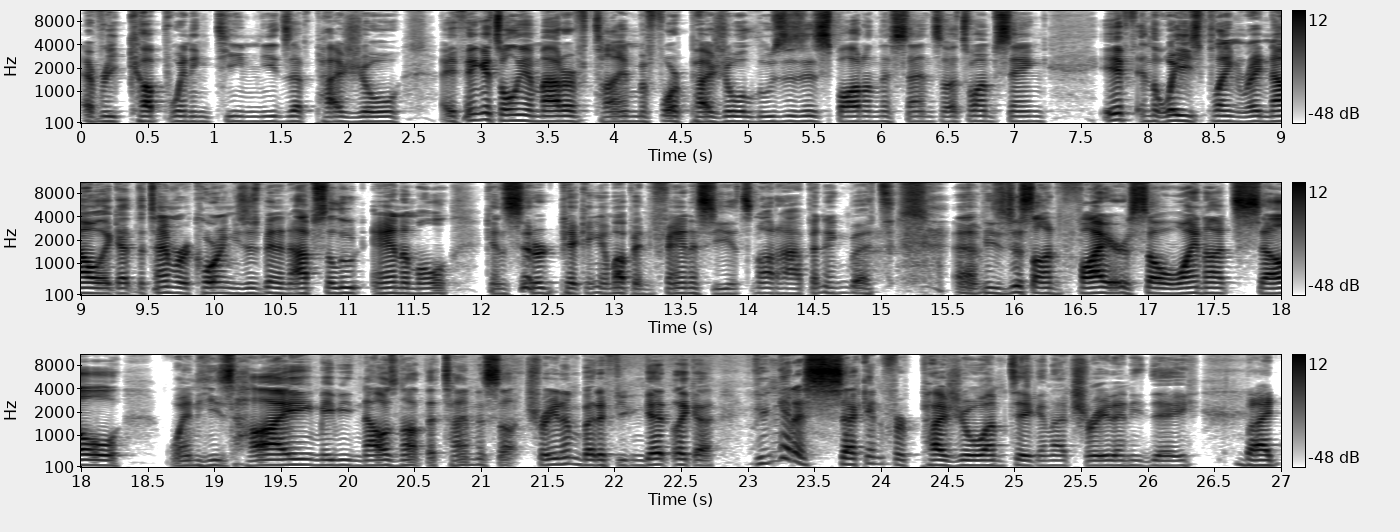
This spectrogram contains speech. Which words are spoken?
every cup winning team needs a Pageau. I think it's only a matter of time before Pageau loses his spot on the Sen. So that's why I'm saying, if in the way he's playing right now, like at the time of recording, he's just been an absolute animal. Considered picking him up in fantasy, it's not happening, but um, he's just on fire. So why not sell? When he's high, maybe now's not the time to sell, trade him. But if you can get like a, if you can get a second for Pageau, I'm taking that trade any day. But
